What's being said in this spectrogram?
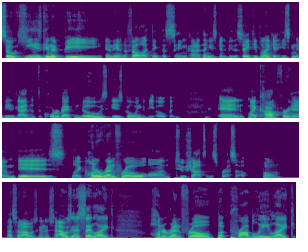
So he's going to be in the NFL. I think the same kind of thing. He's going to be the safety blanket. He's going to be the guy that the quarterback knows is going to be open. And my comp for him is like Hunter Renfrow on two shots of espresso. Boom. That's what I was gonna say. I was gonna say like Hunter Renfrow, but probably like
